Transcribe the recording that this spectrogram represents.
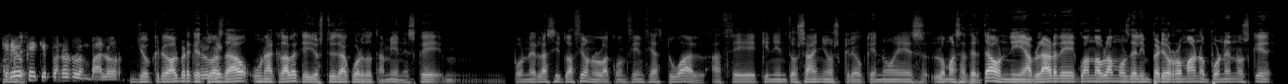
creo que hay que ponerlo en valor. Yo creo, Albert, que tú has dado una clave que yo estoy de acuerdo también, es que poner la situación o la conciencia actual hace 500 años creo que no es lo más acertado. Ni hablar de cuando hablamos del Imperio Romano, ponernos que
